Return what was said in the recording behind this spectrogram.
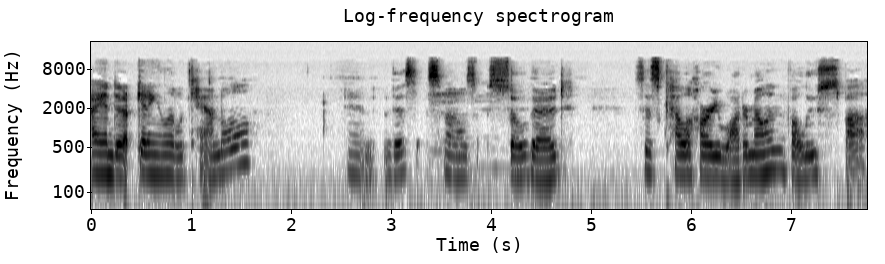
I ended up getting a little candle. And this smells so good. This is Kalahari Watermelon Voluspa.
